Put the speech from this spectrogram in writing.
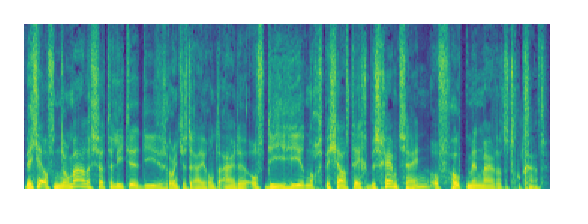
Weet jij of normale satellieten, die dus rondjes draaien rond de aarde... of die hier nog speciaal tegen beschermd zijn? Of hoopt men maar dat het goed gaat?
